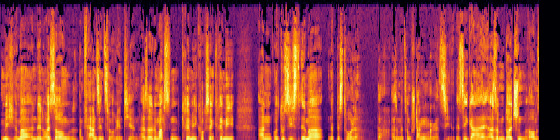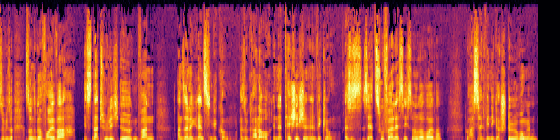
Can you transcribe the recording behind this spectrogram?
mich immer in den Äußerungen am Fernsehen zu orientieren. Also du machst einen Krimi, guckst den Krimi an und du siehst immer eine Pistole da, also mit so einem Stangenmagazin. Ist egal, also im deutschen Raum sowieso. So ein Revolver ist natürlich irgendwann an seine Grenzen gekommen. Also gerade auch in der technischen Entwicklung. Es ist sehr zuverlässig, so ein Revolver. Du hast halt weniger Störungen,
